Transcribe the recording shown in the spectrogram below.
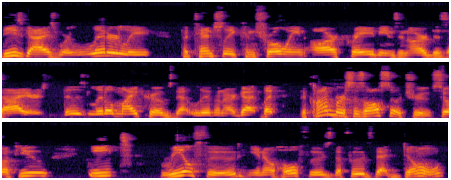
these guys were literally potentially controlling our cravings and our desires? Those little microbes that live in our gut. But the converse is also true. So if you eat real food, you know, whole foods, the foods that don't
